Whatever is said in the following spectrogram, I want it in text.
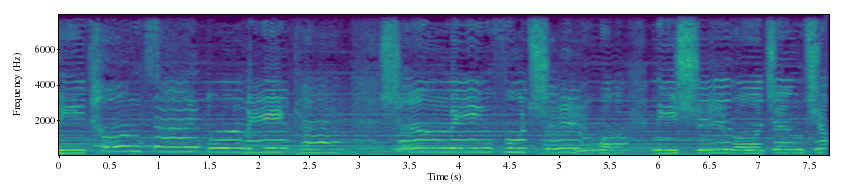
你同在不离开，生命扶持我，你是我拯救。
